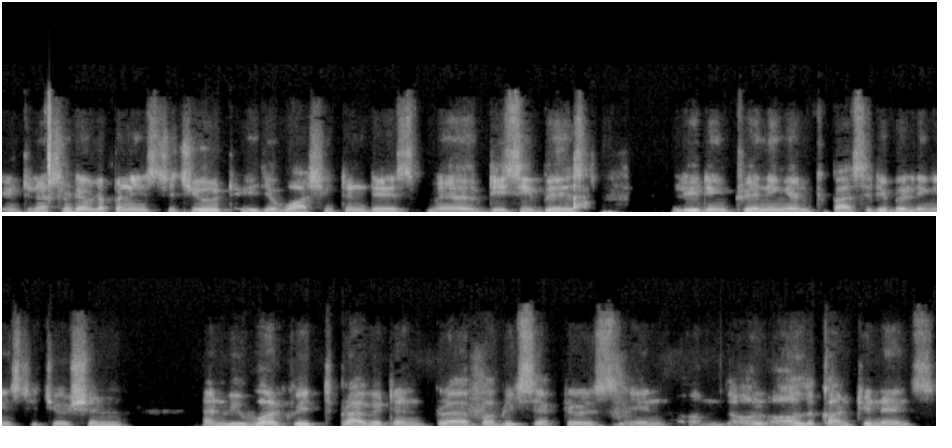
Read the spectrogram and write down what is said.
International Development Institute is a Washington DC based leading training and capacity building institution. And we work with private and uh, public sectors in um, all, all the continents.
